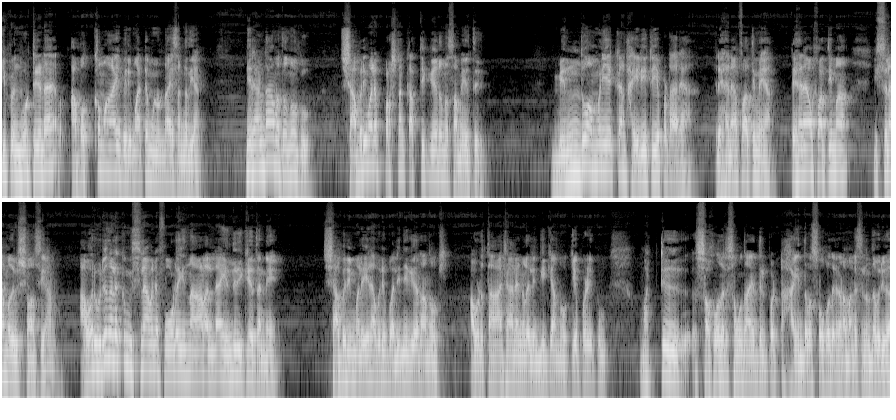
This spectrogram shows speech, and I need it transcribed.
ഈ പെൺകുട്ടിയുടെ അപക്വമായ പെരുമാറ്റം കൊണ്ടുണ്ടായ സംഗതിയാണ്. ഇനി രണ്ടാമത്തെ നോക്കൂ. ശബരിമല പ്രശ്നം കത്തിക്കേറുന്ന സമയത്ത് ബിന്ദു അമ്മണിയേക്കാൾ ഹൈലൈറ്റ് ചെയ്യപ്പെട്ട ആരാ? രഹന ഫാത്തിമയാ. രഹന ഫാത്തിമ ഇസ്ലാം മത വിശ്വാസിയാണ് അവർ ഒരു നിലക്കും ഇസ്ലാമിനെ ഫോളോ ചെയ്യുന്ന ആളല്ല എന്നിരിക്കെ തന്നെ ശബരിമലയിൽ അവർ വലിഞ്ഞു കയറാൻ നോക്കി. അവിടുത്തെ ആചാരങ്ങളെ ലംഘിക്കാൻ നോക്കിയപ്പോഴേക്കും മറ്റ് സഹോദര സമുദായത്തിൽപ്പെട്ട ഹൈന്ദവ സഹോദരങ്ങളുടെ മനസ്സിലെന്താ വരിക?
